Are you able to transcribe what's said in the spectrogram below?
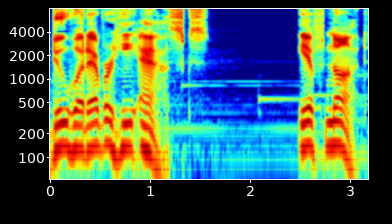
Do whatever He asks. If not,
